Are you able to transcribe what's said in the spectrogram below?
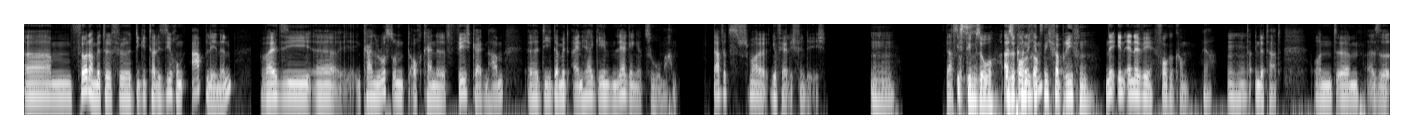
ähm, Fördermittel für Digitalisierung ablehnen weil sie äh, keine Lust und auch keine Fähigkeiten haben, äh, die damit einhergehenden Lehrgänge zu machen. Da wird es schon mal gefährlich, finde ich. Mhm. Das ist, ist dem so. Also kann ich jetzt nicht verbriefen. Nee, in NRW vorgekommen, ja. Mhm. In der Tat. Und ähm, also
